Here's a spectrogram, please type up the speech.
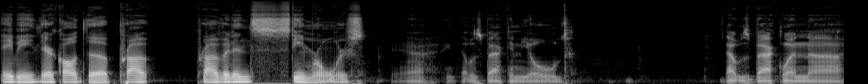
Maybe. They're called the Pro- Providence Steamrollers. Yeah, I think that was back in the old. That was back when uh,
